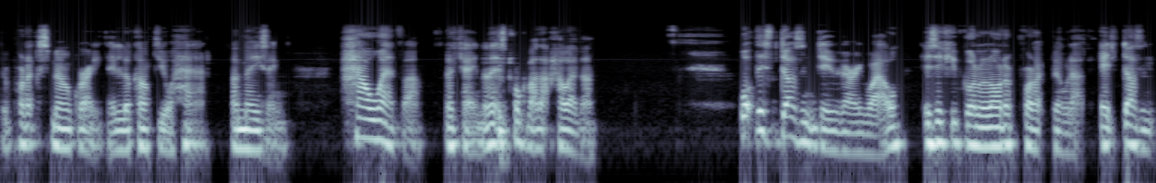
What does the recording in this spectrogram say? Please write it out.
The products smell great, they look after your hair. Amazing. However, okay, now let's talk about that however. What this doesn't do very well is if you've got a lot of product buildup, it doesn't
